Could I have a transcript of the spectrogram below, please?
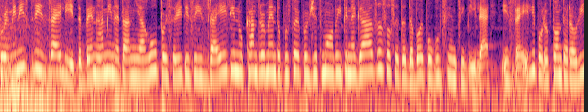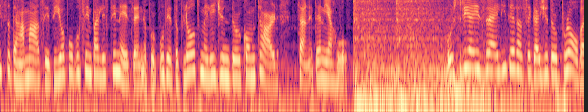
Kryeministri izraelit, Benjamin Netanyahu përsëriti se Izraeli nuk ka ndërmend të pushtojë përgjithmonë Rripin e Gazës ose të dëbojë popullsinë civile. Izraeli po lufton terroristët e Hamasit, jo popullsinë palestineze, në përputhje të plotë me ligjin ndërkombëtar, tha Netanyahu. Ushtria izraelite tha se ka gjetur prova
